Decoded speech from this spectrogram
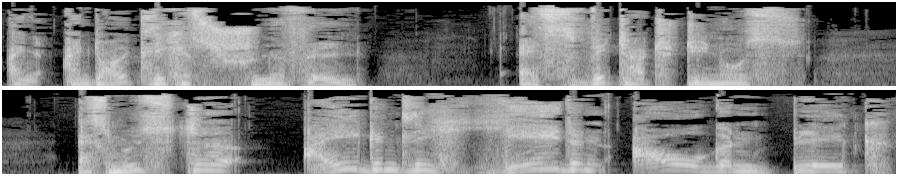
ein, ein deutliches Schnüffeln. Es wittert die Nuss. Es müsste eigentlich jeden Augenblick.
